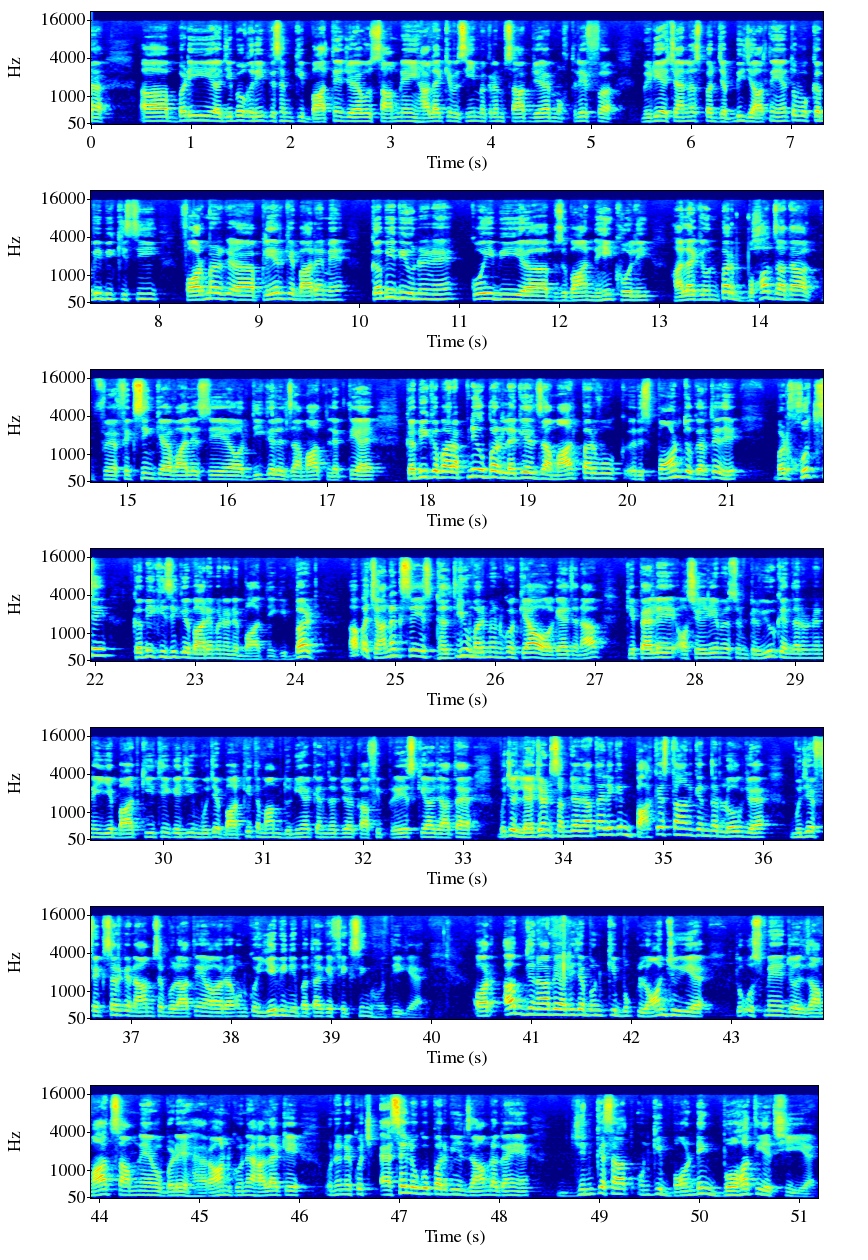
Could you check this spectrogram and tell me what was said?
बड़ी अजीब गरीब किस्म की बातें जो है वो सामने आई। हालाँकि वसीम अकरम साहब जो है मुख्तलिफ़ मीडिया चैनल्स पर जब भी जाते हैं तो वो कभी भी किसी फॉर्मर प्लेयर के बारे में कभी भी उन्होंने कोई भी ज़ुबान नहीं खोली। हालाँकि उन पर बहुत ज़्यादा फिक्सिंग के हवाले से और दीगर इल्ज़ाम लगते आए। कभी कभार अपने ऊपर लगे इल्ज़ाम पर वो रिस्पॉन्ड तो करते थे बट ख़ुद से कभी किसी के बारे में उन्होंने बात नहीं की। बट अब अचानक से इस ढलती उम्र में उनको क्या हो गया जनाब कि पहले ऑस्ट्रेलिया में उस इंटरव्यू के अंदर उन्होंने ये बात की थी कि जी, मुझे बाकी तमाम दुनिया के अंदर जो है काफ़ी प्रेस किया जाता है, मुझे लेजेंड समझा जाता है, लेकिन पाकिस्तान के अंदर लोग जो है मुझे फिक्सर के नाम से बुलाते हैं और उनको ये भी नहीं पता कि फ़िक्सिंग होती क्या है। और अब जनाब अली, जब उनकी बुक लॉन्च हुई है तो उसमें जो इल्ज़ाम सामने हैं, वो बड़े हैरान कन है? हालाँकि उन्होंने कुछ ऐसे लोगों पर भी इल्ज़ाम लगाए हैं, जिनके साथ उनकी बॉन्डिंग बहुत ही अच्छी है।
